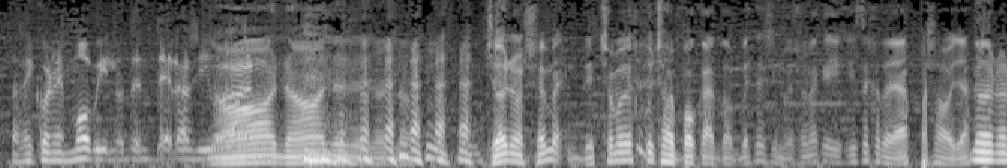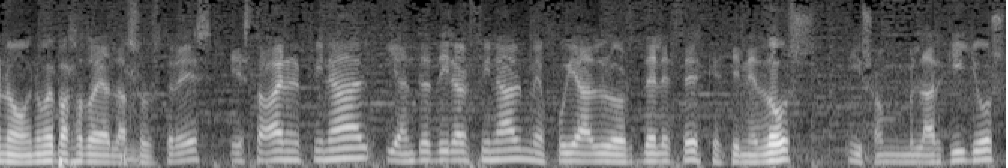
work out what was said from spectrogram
Estás ahí con el móvil, no te enteras y No, no, no, no, no, no. Yo no sé, me- de hecho me he escuchado pocas dos veces y me suena que dijiste que te habías pasado ya. No, no, no, no me he pasado todavía el Dark Souls 3. Estaba en el final y antes de ir al final me fui a los DLCs que tiene dos y son larguillos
